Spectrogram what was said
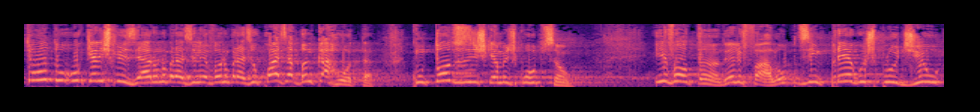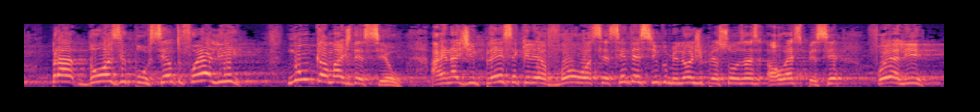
tudo o que eles fizeram no Brasil, levando o Brasil quase à bancarrota, com todos os esquemas de corrupção. E voltando, ele fala: o desemprego explodiu para 12%, foi ali, nunca mais desceu. A inadimplência que levou a 65 milhões de pessoas ao SPC foi ali.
